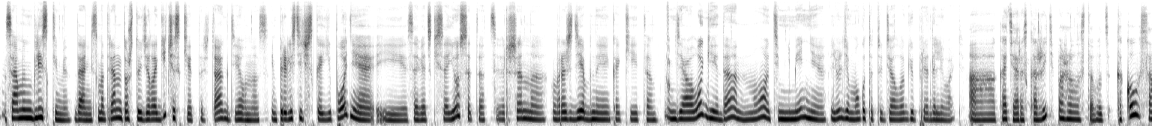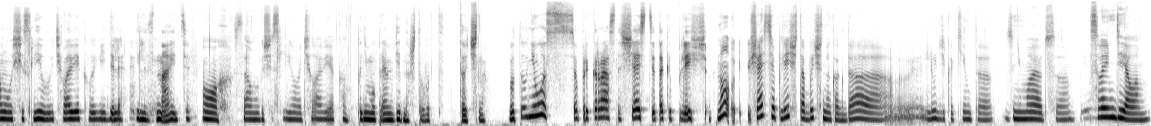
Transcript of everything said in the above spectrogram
самыми близкими, да, несмотря на то, что идеологически, то есть, да, где у нас империалистическая Япония и Советский Союз, это совершенно враждебные какие-то идеологии, да, но, тем не менее, люди могут эту идеологию преодолевать. А, Катя, расскажите, пожалуйста, вот какого самого счастливого человека вы видели или знаете? Ох, самого счастливого человека. По нему прям видно, что вот точно Вот у него все прекрасно, счастье так и плещет. Ну, счастье плещет обычно, когда люди каким-то занимаются своим делом.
